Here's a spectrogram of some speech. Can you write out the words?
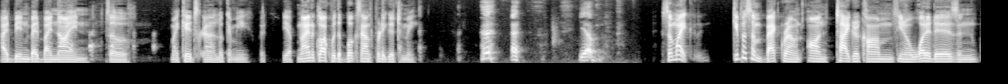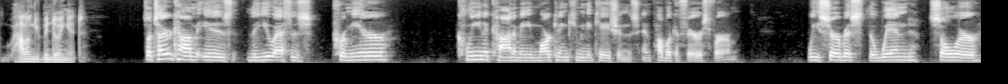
I'd be in bed by nine. so my kids kind of look at me. But yep, nine o'clock with the book sounds pretty good to me. yep. So, Mike, give us some background on Tiger Comms, you know, what it is and how long you've been doing it. So, Tigercomm is the U.S.'s premier clean economy marketing communications and public affairs firm. We service the wind, solar,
